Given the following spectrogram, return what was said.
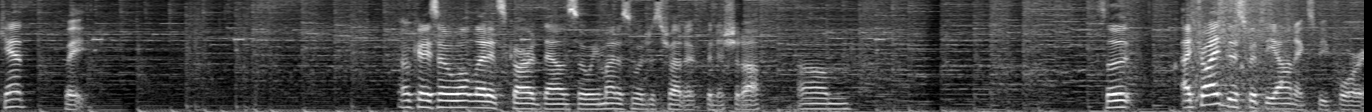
Can't... Wait. Okay, so it won't let its guard down, so we might as well just try to finish it off. Um, so I tried this with the Onix before,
